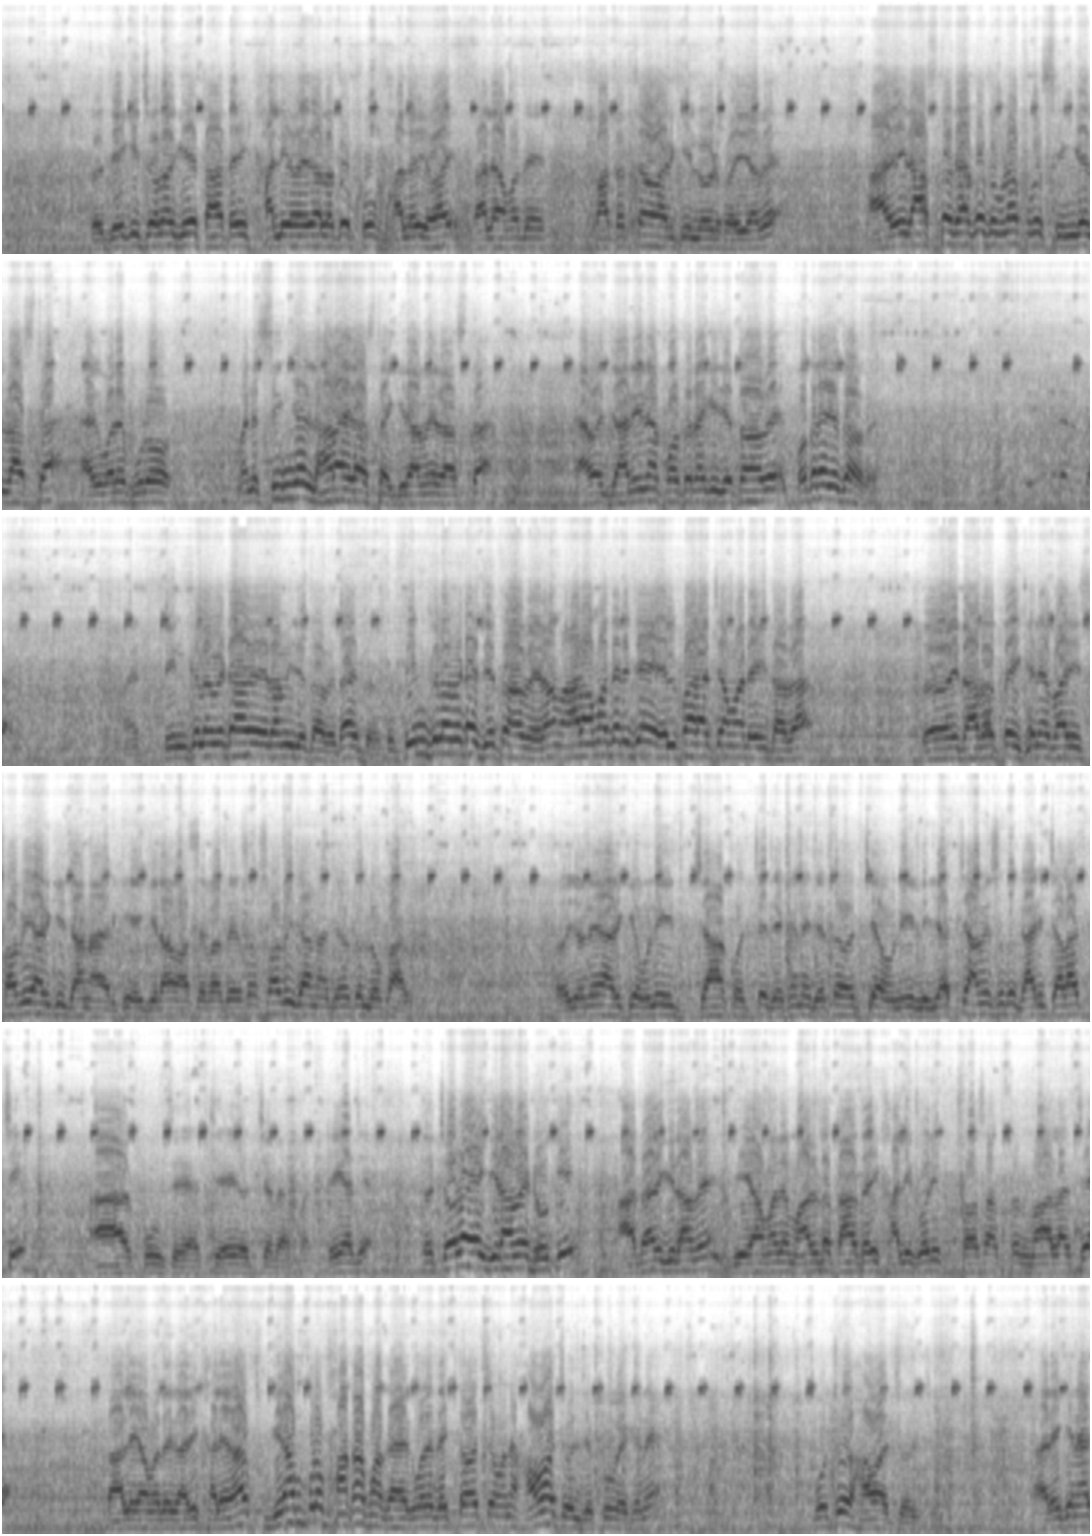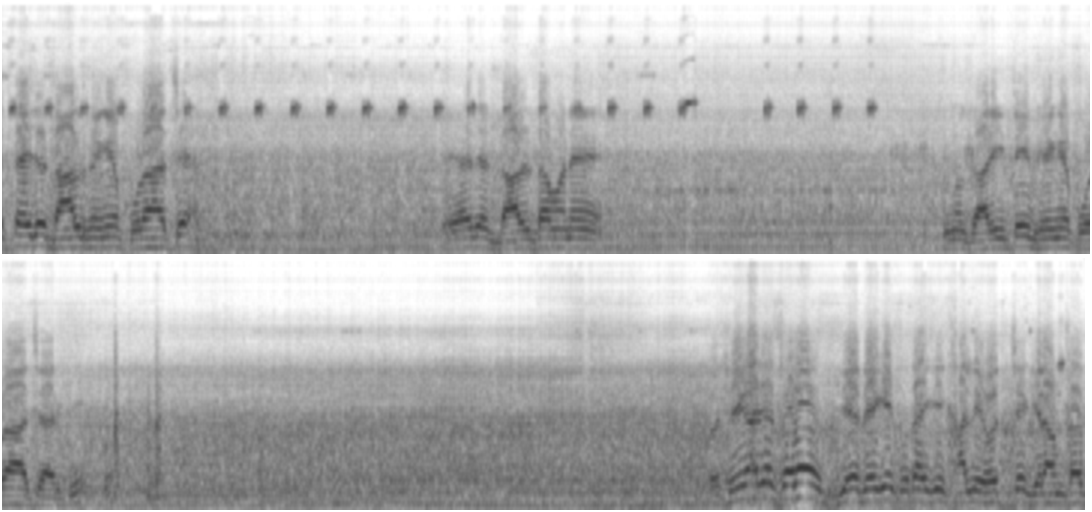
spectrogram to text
তো দেখি চলো গিয়ে তাড়াতাড়ি খালি হয়ে গেল তো খুব ভালোই হয়। তাহলে আমাদের পাথরটাও আর কি লোড হয়ে যাবে। আর এই রাস্তা দেখো তোমরা, পুরো সিঙ্গেল রাস্তা। একবারে পুরো মানে সিঙ্গেল ঢালাই রাস্তা, গ্রামের রাস্তা। এবার জানি না কতটা কি যেতে হবে। কতটা যেতে হবে? মানে তিন কিলোমিটার এরমই যেতে হবে, তাই তো? তো তিন কিলোমিটার যেতে হবে এরম। আর আমাদের যে হেল্পার আছে, আমার এই দাদা তো এই দাদার তো এখানে বাড়ি, সবই আর কি জানা আর কি, এই গ্রাম আশেপাশে, এসব সবই জানা, যেহেতু লোকাল। ওই জন্য আর কি উনি যা করছে, যেখানে যেতে হচ্ছে, উনি নিয়ে যাচ্ছে। আমি শুধু গাড়ি চালাচ্ছি আর পৌঁছে যাচ্ছে, এই হচ্ছে ব্যাপার, ঠিক আছে? তো চলো এই গ্রামে ঢুকি, আধার গ্রামে, গিয়ে আমাদের মালটা তাড়াতাড়ি খালি করি, ছ সাত টন মাল আছে। তাহলে আমাদের গাড়ি খালি আর গ্রাম পুরো ফাঁকা ফাঁকা, একবারে দেখতে পাচ্ছ মানে হাওয়া চলছে খুব এখানে। প্রচুর হাওয়া চলছে। আর এখানে একটা এই যে ডাল ভেঙে পড়া আছে। ঠিক আছে ডালটা মানে কোনো গাড়িতেই ভেঙে পড়া আছে আর কি। তো ঠিক আছে, চলো গিয়ে দেখি কোথায় কি খালি হচ্ছে, গ্রামটা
